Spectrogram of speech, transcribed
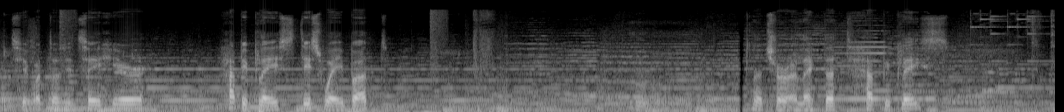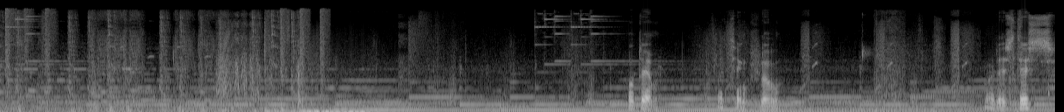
Let's see, what does it say here? Happy place, this way, but... Hmm. Not sure I like that happy place. Oh damn, that thing flew. What is this?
